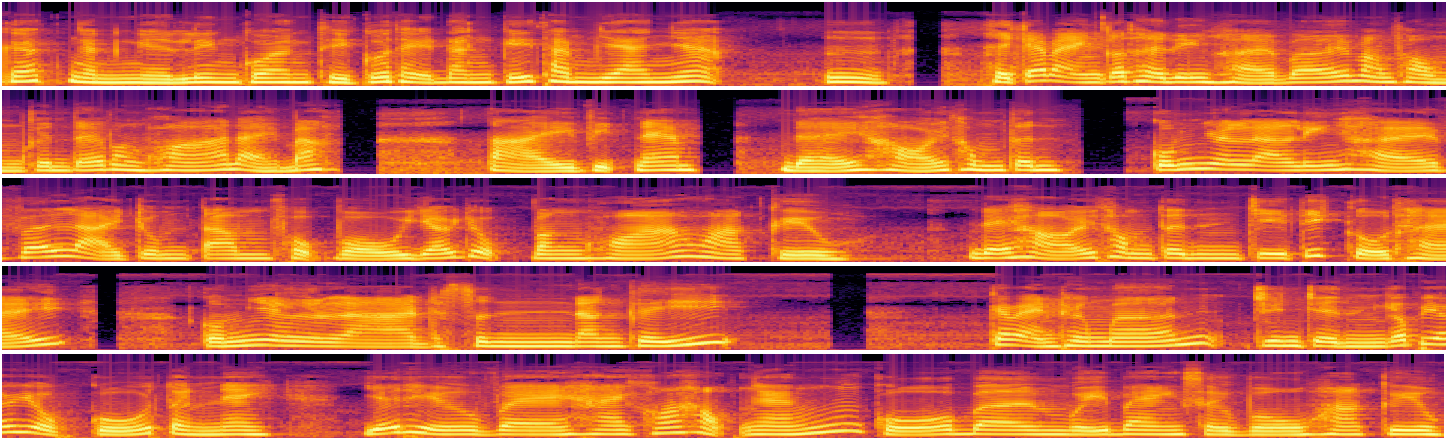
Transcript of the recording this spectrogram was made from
các ngành nghề liên quan thì có thể đăng ký tham gia nhé. Ừ, thì các bạn có thể liên hệ với Văn phòng Kinh tế Văn hóa Đài Bắc tại Việt Nam để hỏi thông tin, cũng như là liên hệ với lại Trung tâm Phục vụ Giáo dục Văn hóa Hoa Kiều để hỏi thông tin chi tiết cụ thể, cũng như là xin đăng ký. Các bạn thân mến, chương trình Góc Giáo dục của tuần này giới thiệu về hai khóa học ngắn của bên Ủy ban Sự vụ Hoa Kiều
